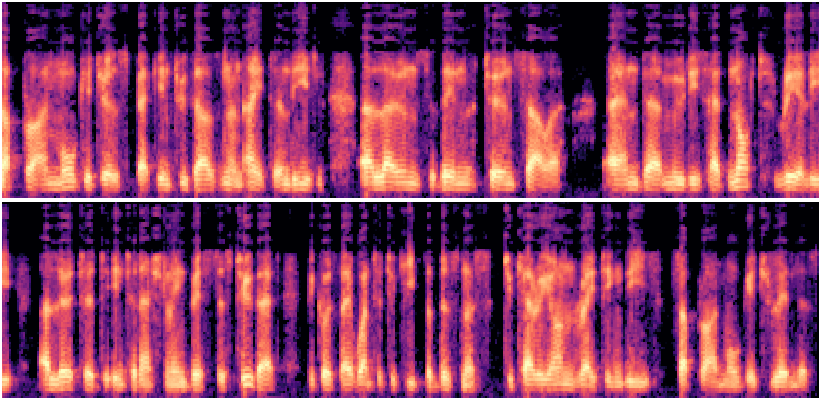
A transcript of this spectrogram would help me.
subprime mortgages back in 2008, and these uh, loans then turned sour. And uh, Moody's had not really alerted international investors to that because they wanted to keep the business to carry on rating these subprime mortgage lenders.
